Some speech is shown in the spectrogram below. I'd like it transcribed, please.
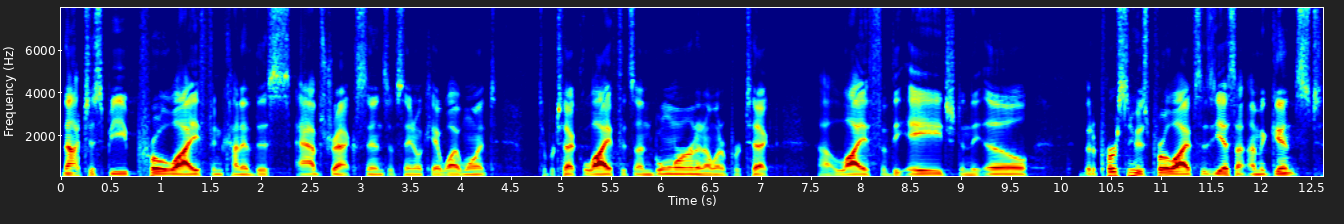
not just be pro life in kind of this abstract sense of saying, okay, well, I want to protect life that's unborn and I want to protect uh, life of the aged and the ill. But a person who is pro life says, yes, I'm against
